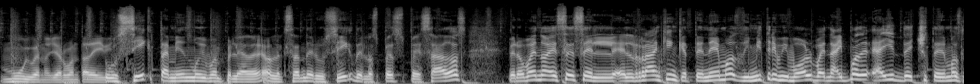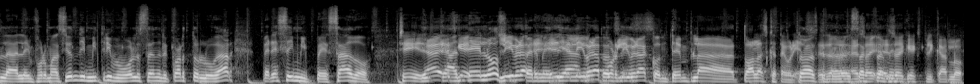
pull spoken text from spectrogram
muy bueno, Yerbonta Davis. Usyk también muy buen peleador, ¿eh? Alexander Usyk de los pesos pesados. Pero bueno, ese es el, el ranking que tenemos. Dimitri Vivol, bueno, ahí, pode- ahí de hecho tenemos la, la información. Dimitri Vivol está en el cuarto lugar, pero es semipesado. Sí, Y ya, es que Canelo libra, supermediano, eh, libra por entonces- libra contempla todas las categorías. Todas las Eso- categorías, eso, eso exactamente. hay que explicarlo.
